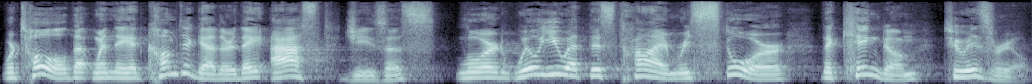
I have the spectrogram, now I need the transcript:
we're told that when they had come together, they asked Jesus, Lord, will you at this time restore the kingdom to Israel?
